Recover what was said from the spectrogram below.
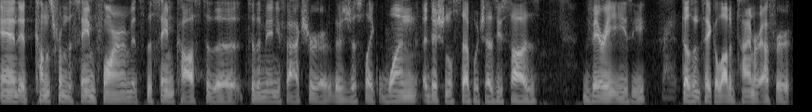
and it comes from the same farm, it's the same cost to the to the manufacturer. There's just like one additional step which as you saw is very easy. Right. Doesn't take a lot of time or effort.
